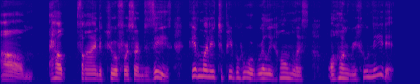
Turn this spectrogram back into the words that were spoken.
um, help find a cure for a certain disease. Give money to people who are really homeless or hungry who need it.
